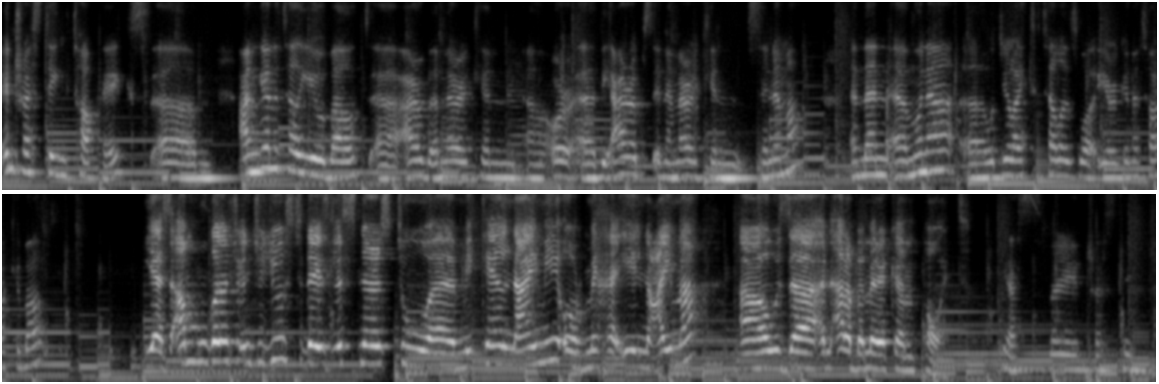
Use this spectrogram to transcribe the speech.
interesting topics um, i'm going to tell you about uh, arab american uh, or uh, the arabs in american cinema and then uh, muna would you like to tell us what you're going to talk about Yes, I'm going to introduce today's listeners to uh, Mikhail Naimi or Mikhail Naima, uh, who's uh, an Arab American poet. Yes, very interesting.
